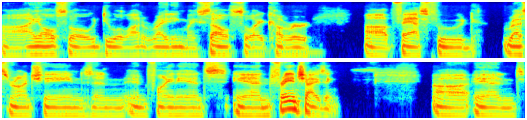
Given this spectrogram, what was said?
I also do a lot of writing myself, so I cover fast food restaurant chains and and finance and franchising. Uh, and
